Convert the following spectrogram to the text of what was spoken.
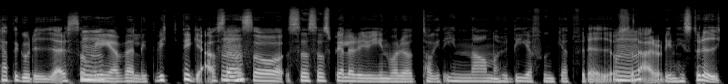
kategorier som Mm. är väldigt viktiga. Och sen, Mm. så, sen så spelar det ju in vad du har tagit innan och hur det har funkat för dig och, Mm. sådär, och din historik.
